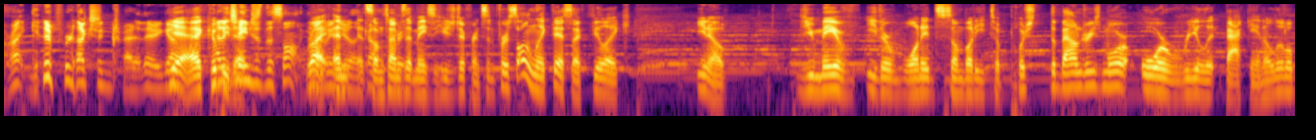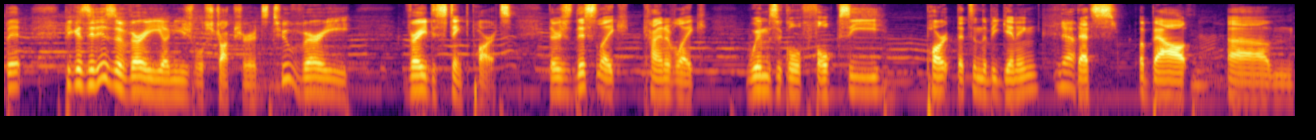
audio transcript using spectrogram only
all right, get a production credit. There you go. Yeah, it could and be it that. changes the song. you know I right, mean? and, like, and oh, sometimes that makes a huge difference. And for a song like this, I feel like, you know, you may have either wanted somebody to push the boundaries more or reel it back in a little bit because it is a very unusual structure. It's two very, very distinct parts. There's this like kind of like whimsical folksy part that's in the beginning Yeah. that's about um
